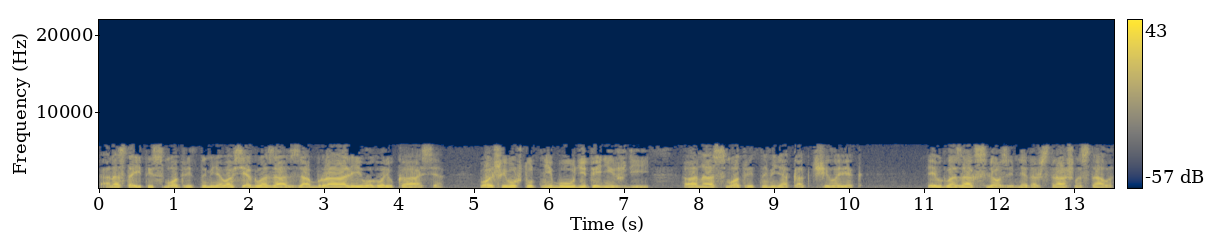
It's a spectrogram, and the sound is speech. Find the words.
Она стоит и смотрит на меня во все глаза. Забрали его, говорю, Кася. Больше его ж тут не будет, и не жди. А она смотрит на меня, как человек. И в глазах слезы. Мне даже страшно стало.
